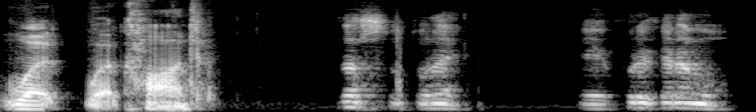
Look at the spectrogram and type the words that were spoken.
work work hard. これからも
